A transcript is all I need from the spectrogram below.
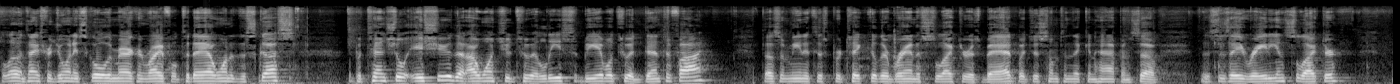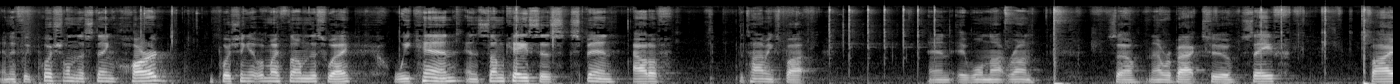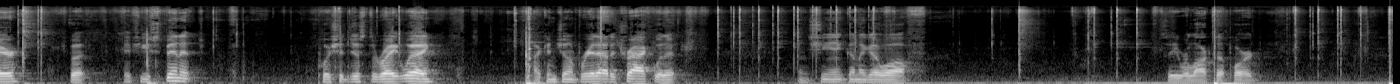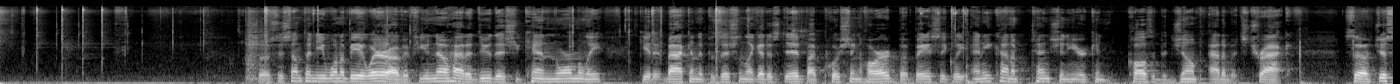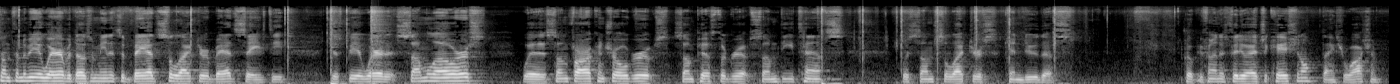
Hello and thanks for joining School of the American Rifle. Today I want to discuss a potential issue that I want you to at least be able to identify. Doesn't mean that this particular brand of selector is bad, but just something that can happen. So this is a radian selector, and if we push on this thing hard, I'm pushing it with my thumb this way, we can, in some cases, spin out of the timing spot, and it will not run. So now we're back to safe, fire, but if you spin it, push it just the right way, I can jump right out of track with it and she ain't gonna go off. See, we're locked up hard. So it's just something you want to be aware of. If you know how to do this, you can normally get it back into position like I just did by pushing hard, but basically any kind of tension here can cause it to jump out of its track. So just something to be aware of. It doesn't mean it's a bad selector, bad safety. Just be aware that some lowers with some fire control groups, some pistol grips, some detents with some selectors can do this. Hope you found this video educational. Thanks for watching.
